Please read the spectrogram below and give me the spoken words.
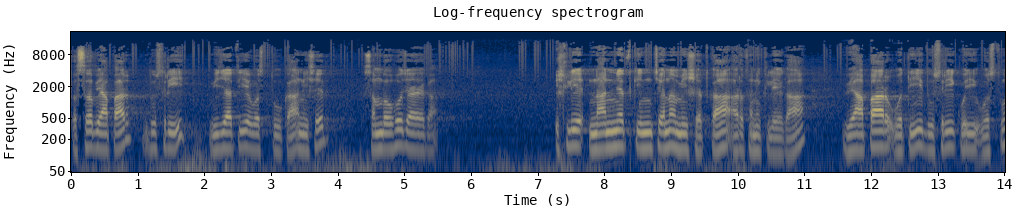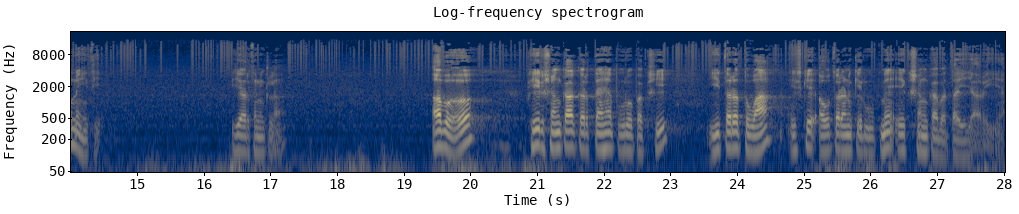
तो सब व्यापार दूसरी विजातीय वस्तु का निषेध संभव हो जाएगा। इसलिए नान्यत किंचन मिशत का अर्थ निकलेगा, व्यापारवती दूसरी कोई वस्तु नहीं थी। यह अर्थ निकला। अब फिर शंका करते हैं पूर्व पक्षी, इतरत्वा इसके अवतरण के रूप में एक शंका बताई जा रही है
